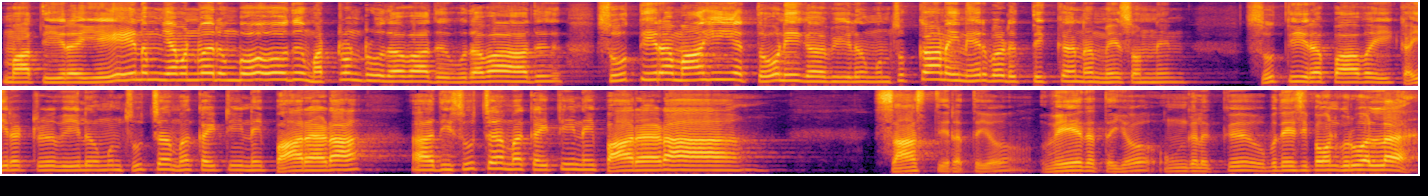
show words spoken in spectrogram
மாத்திர ஏனும் எவன் வரும்போது மற்றொன்று உதவாது உதவாது. சூத்திரமாகிய தோணிக வீழும் உன் சுக்கானை நேர்படுத்திக்க நம்மே சொன்னேன். சூத்திர பாவை கைரற்று வீழும் உன் சூச்சம கயிற்றினை பாரடா அதி சூச்சம கயிற்றினை பாரடா. சாஸ்திரத்தையோ வேதத்தையோ உங்களுக்கு உபதேசிப்பவன் குரு அல்ல.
